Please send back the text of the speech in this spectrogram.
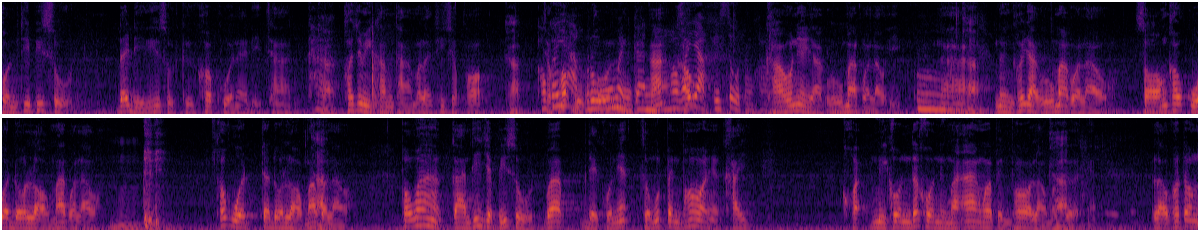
คนที่พิสูจน์ ได้ดีที่สุดคือครอบครัวในอดีตชาติ ค่ะ ครับ เขาจะมีคำถามอะไรที่เฉพาะครับเขาก็อยากรู้เหมือนกันนะฮะเขาก็อยากพิสูจน์ของเขา เขาเนี่ยอยากรู้มากกว่าเราอีกอืม นะฮะครับ หนึ่งเขาอยากรู้มากกว่าเราสองเขากลัวโดนหลอกมากกว่าเรา อืม เขากลัวจะโดนหลอกมากกครัว่าบเรา เพราะว่าการที่จะพิสูจน์ว่าเด็กคนเนี้ยสมมุติเป็นพ่อเนี่ยใครมีคนถ้าคนหนึ่งมาอ้างว่าเป็นพ่อเรามาเกิดเนี่ยเราก็ต้อง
